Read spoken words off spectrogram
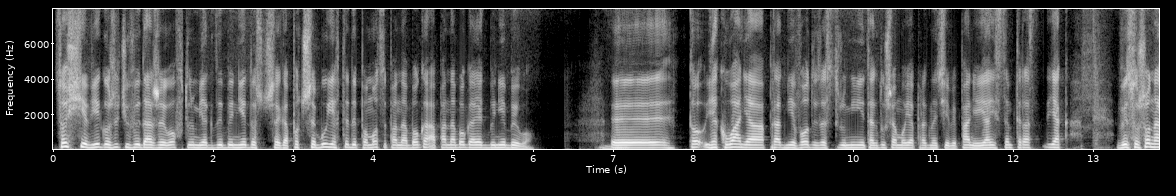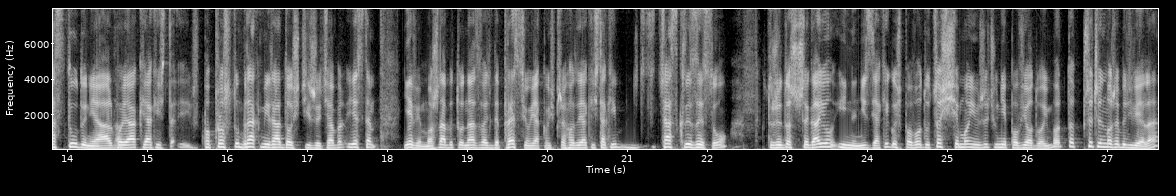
coś się w jego życiu wydarzyło, w którym jak gdyby nie dostrzega. Potrzebuje wtedy pomocy Pana Boga, a Pana Boga jakby nie było. E, to jak łania pragnie wody ze strumieni, tak dusza moja pragnę Ciebie. Panie, ja jestem teraz jak wysuszona studnia, albo tak. jak jakiś, po prostu brak mi radości życia. Jestem, nie wiem, można by to nazwać depresją jakąś, przechodzę jakiś taki czas kryzysu, którzy dostrzegają inni, z jakiegoś powodu coś się w moim życiu nie powiodło, bo to przyczyn może być wiele.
